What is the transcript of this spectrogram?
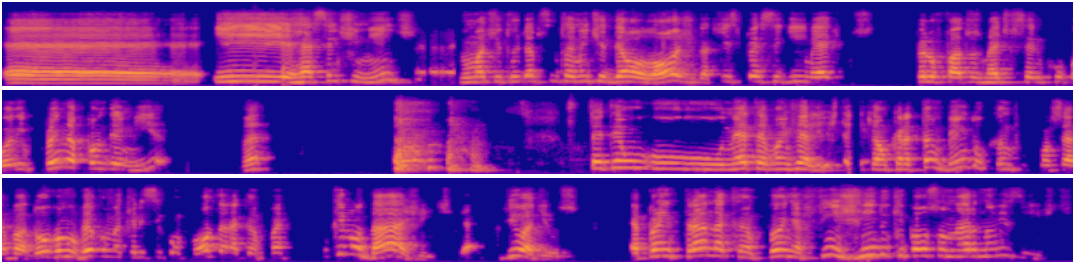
é, e recentemente, numa atitude absolutamente ideológica, quis perseguir médicos pelo fato dos médicos serem cubanos em plena pandemia, né? Você tem o, o, Neto Evangelista, que é um cara também do campo conservador. Vamos ver como é que ele se comporta na campanha. O que não dá, gente, viu, Adilson? É para entrar na campanha fingindo que Bolsonaro não existe.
